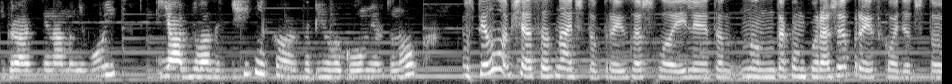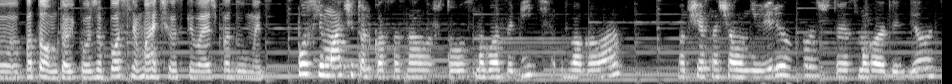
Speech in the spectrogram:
игра с «Динамо Невой». Я обвела защитника, забила гол между ног, Успела вообще осознать, что произошло? Или это ну, на таком кураже происходит, что потом только уже после матча успеваешь подумать? После матча только осознала, что смогла забить два гола. Вообще сначала не верила, что я смогла это сделать.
